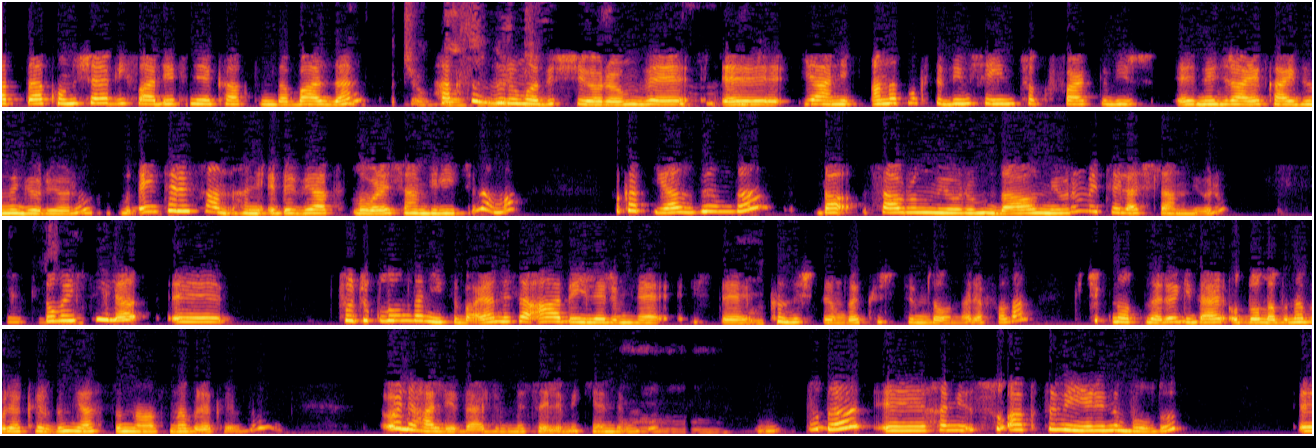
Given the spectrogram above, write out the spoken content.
Hatta konuşarak ifade etmeye kalktığımda bazen çok haksız duruma düşüyorum ve e, yani anlatmak istediğim şeyin çok farklı bir e, mecraya kaydığını görüyorum. Bu enteresan hani edebiyatla uğraşan biri için ama fakat yazdığımda da savrulmuyorum, dağılmıyorum ve telaşlanmıyorum. Dolayısıyla e, çocukluğumdan itibaren mesela ağabeylerimle işte kızıştığımda, küstüğümde onlara falan küçük notları gider o dolabına bırakırdım, yastığının altına bırakırdım. Öyle hallederdim meselemi kendimce. Hmm. Bu da e, hani su aktı ve yerini buldu. E,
